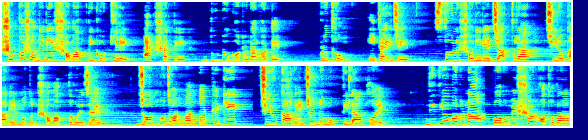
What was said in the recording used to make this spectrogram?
সূক্ষ্ম শরীরের সমাপ্তি ঘটলে একসাথে দুটো ঘটনা ঘটে। প্রথম এটাই যে, স্থূল শরীরের যাত্রা চিরকালের মতন সমাপ্ত হয়ে যায়। জন্ম জন্মান্তর থেকে চিরকালের জন্য মুক্তি লাভ হয়। দ্বিতীয় ঘটনা, পরমেশ্বর অথবা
